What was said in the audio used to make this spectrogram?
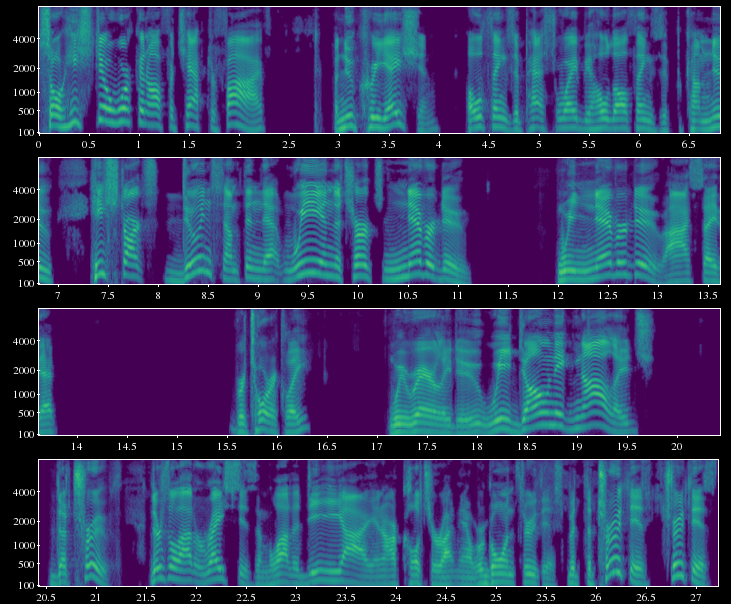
So he's still working off of chapter 5, a new creation. Old things have passed away. Behold, all things have become new. He starts doing something that we in the church never do. We never do. I say that rhetorically. We rarely do. We don't acknowledge the truth. There's a lot of racism, a lot of DEI in our culture right now. We're going through this. But the truth is, the truth is,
